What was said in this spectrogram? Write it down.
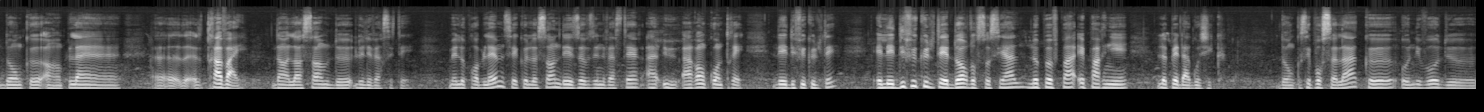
donc en plein euh, travail dans l'ensemble de l'université. Mais le problème, c'est que le Centre des œuvres universitaires a eu à rencontrer des difficultés et les difficultés d'ordre social ne peuvent pas épargner le pédagogique. Donc c'est pour cela qu'au niveau du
